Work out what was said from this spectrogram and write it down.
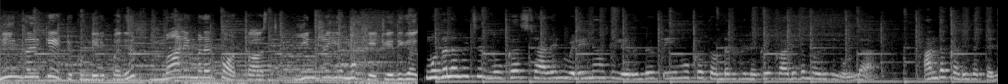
நீங்கள் கேட்டுக்கொண்டிருப்பது மாலைமலர் பாட்காஸ்ட். இன்றைய முக்கிய செய்திகள். முதலமைச்சர் மு ஸ்டாலின் வெளிநாட்டில் இருந்து திமுக தொண்டர்களுக்கு கடிதம் எழுதியுள்ளார். அந்த கடிதத்தில்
